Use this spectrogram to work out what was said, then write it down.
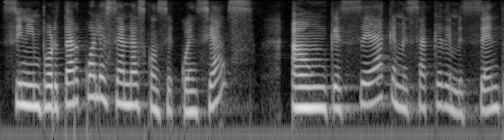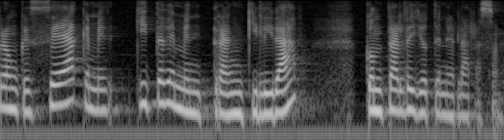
sin importar cuáles sean las consecuencias, aunque sea que me saque de mi centro, aunque sea que me quite de mi tranquilidad, con tal de yo tener la razón.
